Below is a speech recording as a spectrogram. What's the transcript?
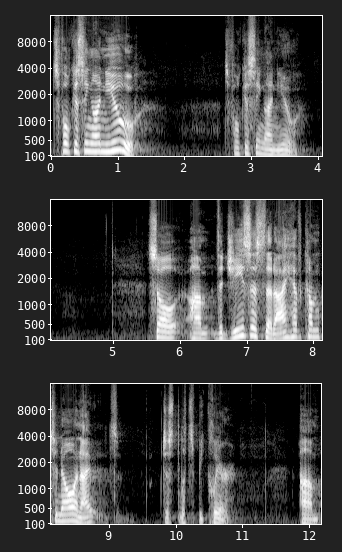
It's focusing on you. It's focusing on you. So, um, the Jesus that I have come to know, and I just let's be clear, um,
